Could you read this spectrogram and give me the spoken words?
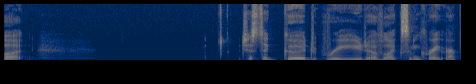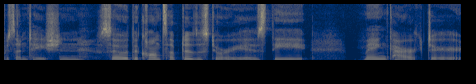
but just a good read of like some great representation. So, the concept of the story is the main character,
